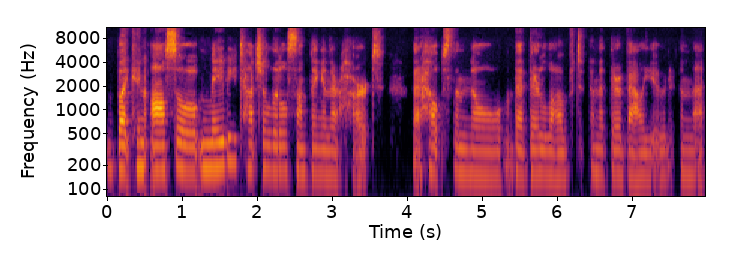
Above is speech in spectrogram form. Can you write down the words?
but can also maybe touch a little something in their heart that helps them know that they're loved and that they're valued and that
